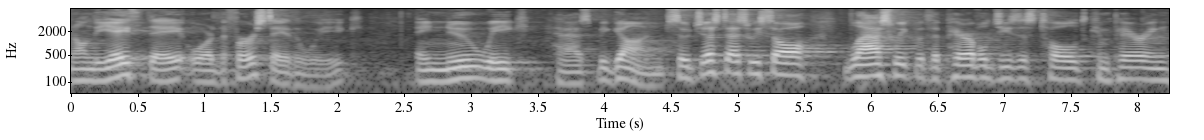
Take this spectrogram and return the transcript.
and on the eighth day, or the first day of the week, a new week has begun. So, just as we saw last week with the parable Jesus told comparing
